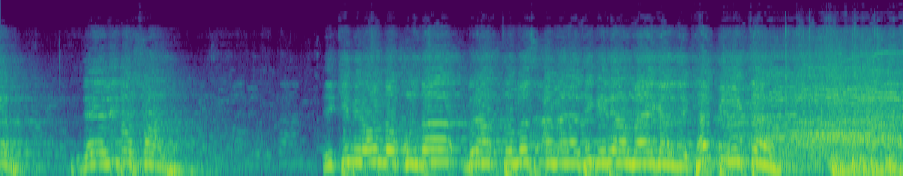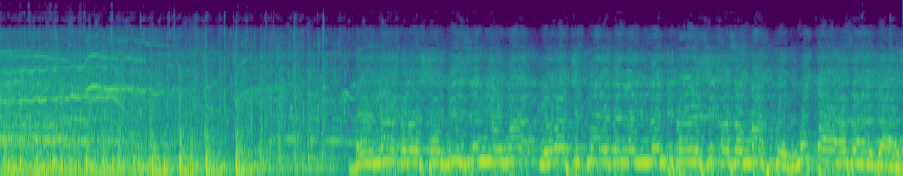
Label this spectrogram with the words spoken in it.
arkadaşlar, değerli dostlar, 2019'da bıraktığımız emaneti geri almaya geldik. Hep birlikte. Değerli arkadaşlar, bizim yola, yola çıkma nedenlerinden bir tanesi kazanmaktır. Mutlaka kazanacağız.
